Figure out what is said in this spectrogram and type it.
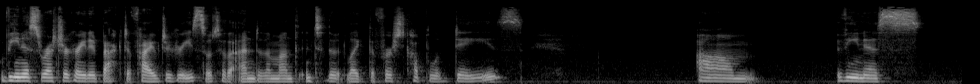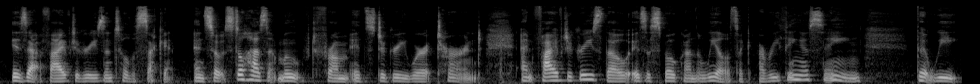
Venus retrograded back to five degrees, so to the end of the month, into the like the first couple of days. Um, Venus is at five degrees until the second. And so it still hasn't moved from its degree where it turned. And five degrees, though, is a spoke on the wheel. It's like everything is saying that we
